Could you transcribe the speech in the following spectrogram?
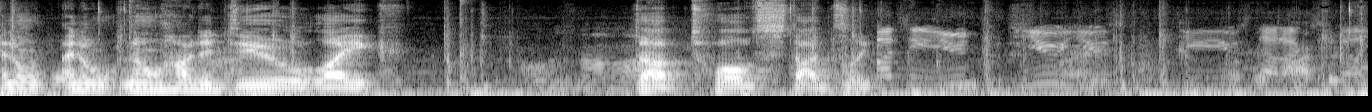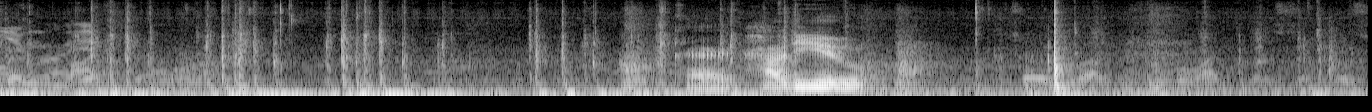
I don't I don't know how to do like the 12 studs like Fuzzy, you, you used, you used that accidentally, right? okay, how do you So like like this and this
